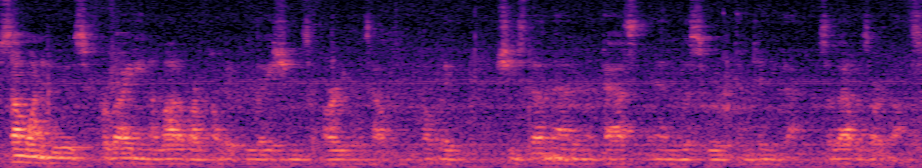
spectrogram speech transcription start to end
someone who is providing a lot of our public relations articles out to the public. She's done that in the past, and this would continue that. So that was our thoughts.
